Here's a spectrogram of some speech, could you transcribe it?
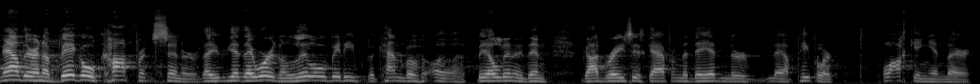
Now they're in a big old conference center. They, they were in a little bitty kind of a, uh, building, and then God raised this guy from the dead, and now people are flocking in there.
